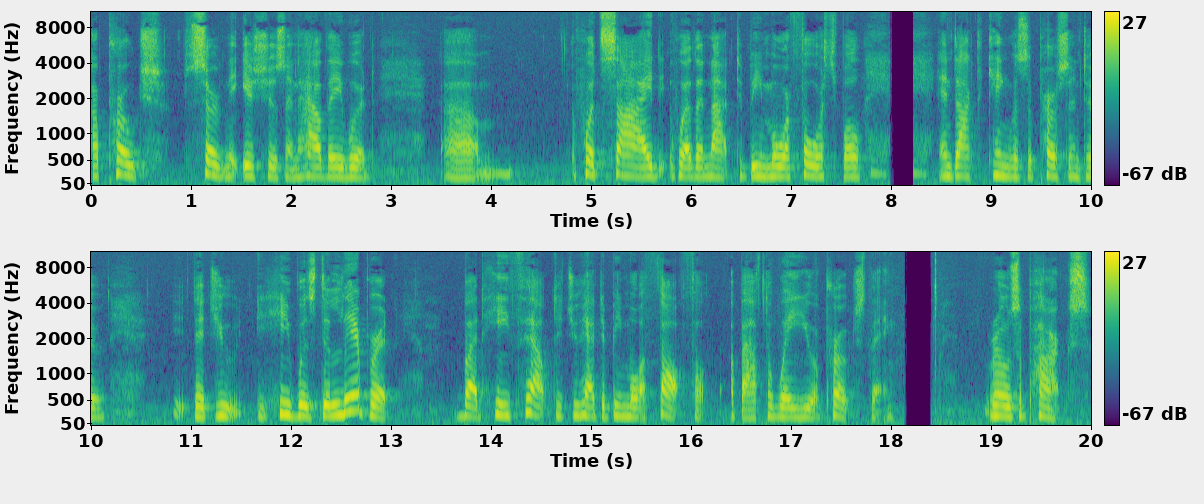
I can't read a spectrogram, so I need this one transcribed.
approach certain issues and how they would um, what side, whether or not to be more forceful. And Dr. King was a person to that you he was deliberate, but he felt that you had to be more thoughtful about the way you approach things. Rosa Parks,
